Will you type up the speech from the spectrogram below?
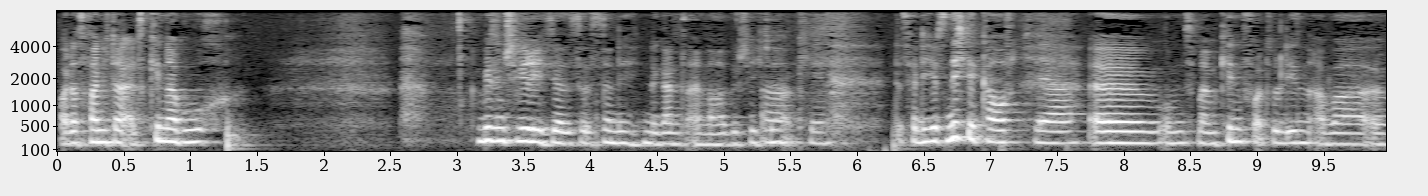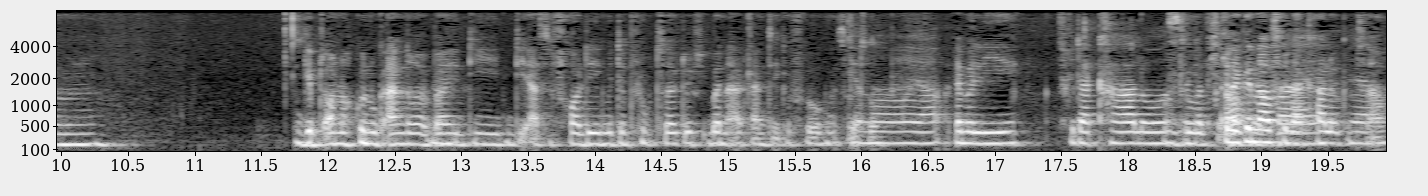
Aber das fand ich dann als Kinderbuch ein bisschen schwierig. Das ist ja nicht eine ganz einfache Geschichte. Ah, okay. Das hätte ich jetzt nicht gekauft, ja. ähm, um es meinem Kind vorzulesen, aber ähm, gibt auch noch genug andere, mhm. bei die, die erste Frau, die mit dem Flugzeug durch über den Atlantik geflogen ist. Genau, so. ja. Emily. Frida Kahlo ist so. ich, auch Genau, Frida Kahlo gibt es ja. auch.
